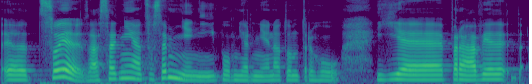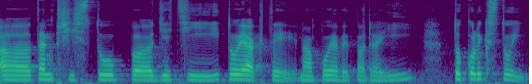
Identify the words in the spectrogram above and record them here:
eh, co je zásadní a co se mění poměrně na tom trhu, je právě eh, ten přístup dětí, to, jak ty nápoje vypadají, to, kolik stojí.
